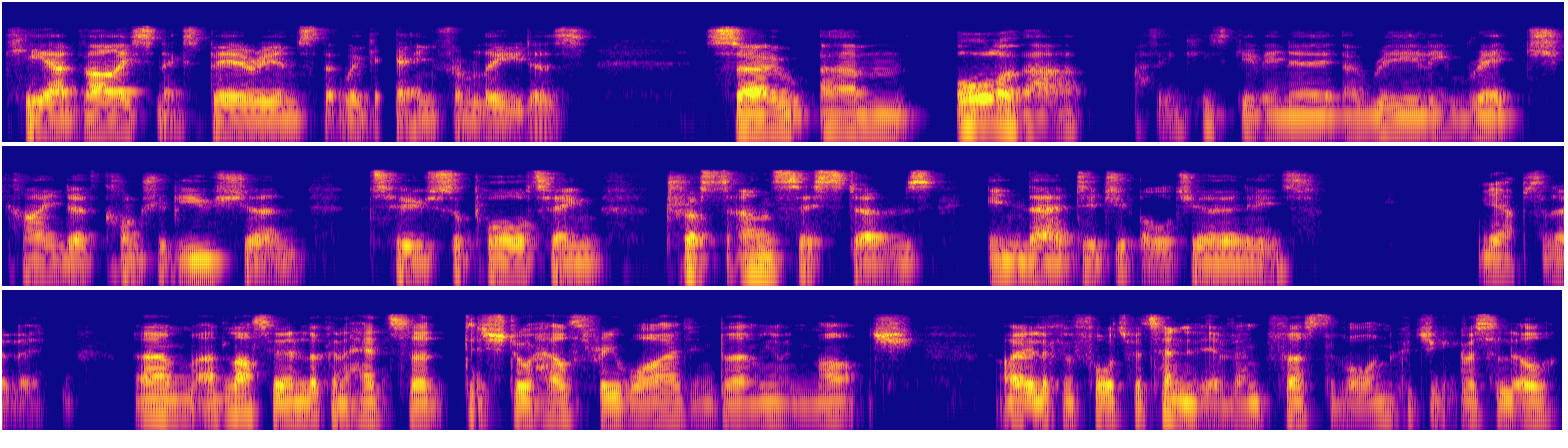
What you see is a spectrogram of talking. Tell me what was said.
key advice and experience that we're getting from leaders. So um, all of that, I think, is giving a, a, really rich kind of contribution to supporting trusts and systems in their digital journeys. Yeah, absolutely. Um, and lastly, then looking ahead to Digital Health Rewired in Birmingham in March. Are you looking forward to attending the event first of all? And could you give us a little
